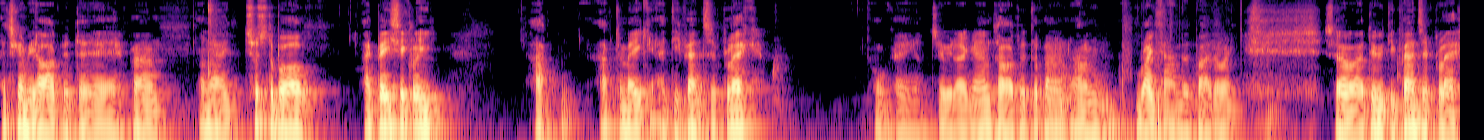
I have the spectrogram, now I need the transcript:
It's going to be hard with the phone. And I touch the ball. I basically have, have to make a defensive flick. Okay, I'll do it again. It's hard with the phone. And I'm right-handed, by the way. So I do defensive flick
